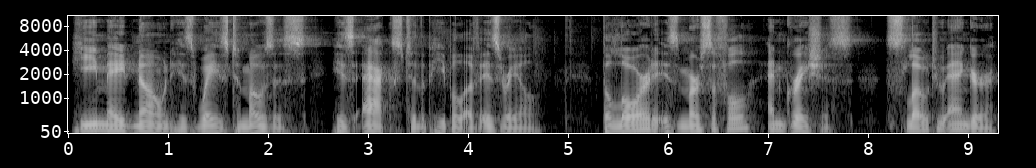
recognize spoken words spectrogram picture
He made known his ways to Moses, his acts to the people of Israel. The Lord is merciful and gracious, slow to anger,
